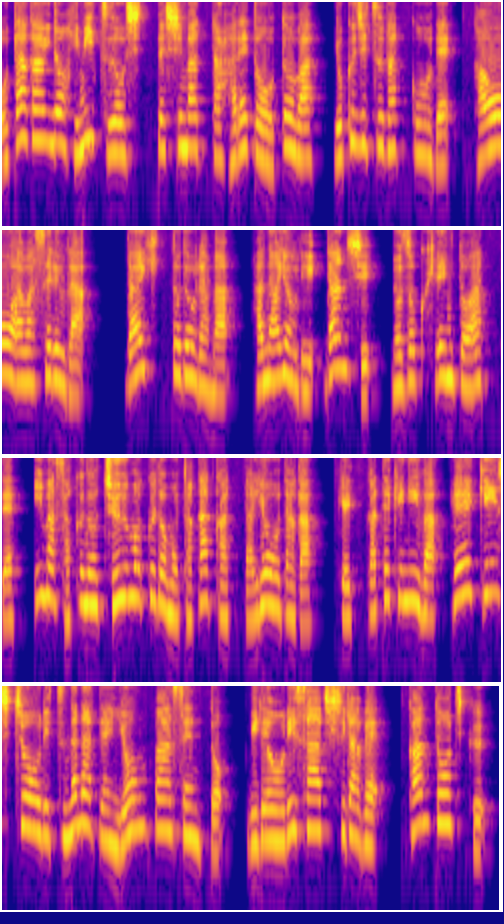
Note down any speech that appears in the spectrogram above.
お互いの秘密を知ってしまった晴れと音は、翌日学校で顔を合わせるが、大ヒットドラマ、花より男子の続編とあって、今作の注目度も高かったようだが、結果的には平均視聴率7.4%、ビデオリサーチ調べ、関東地区、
